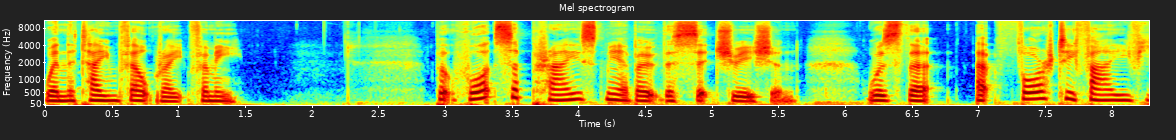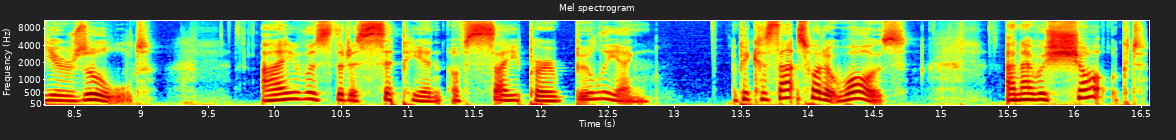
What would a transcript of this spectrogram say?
when the time felt right for me. But what surprised me about this situation was that at 45 years old, I was the recipient of cyberbullying. Because that's what it was. And I was shocked.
